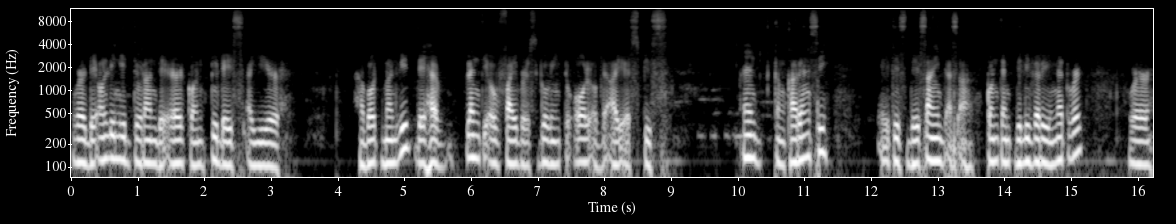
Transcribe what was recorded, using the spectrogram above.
where they only need to run the aircon two days a year. About bandwidth? They have plenty of fibers going to all of the isps and concurrency? It is designed as a content delivery network where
